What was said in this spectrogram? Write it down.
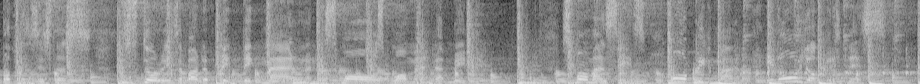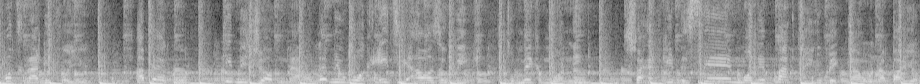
Brothers and sisters, this story is about a big, big man and a small, small man that made him. Small man says, Oh, big man, in all your greatness, what can I do for you? I beg you, oh, give me job now. Let me work 80 hours a week to make money so I can give the same money back to you, big man, when I buy your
